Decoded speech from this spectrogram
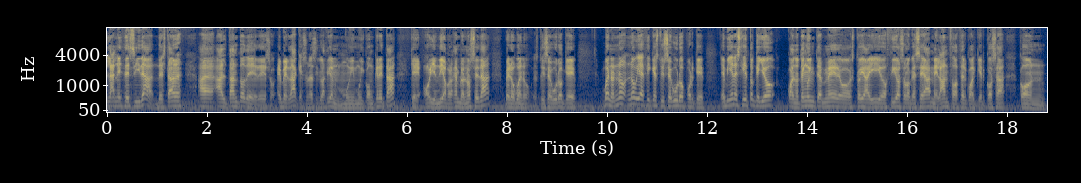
la necesidad de estar al tanto de, eso. Es verdad que es una situación muy, muy concreta, que hoy en día, por ejemplo, no se da, pero bueno, estoy seguro que... Bueno, no, no voy a decir que estoy seguro porque bien es cierto que yo cuando tengo internet o estoy ahí ocioso o lo que sea, me lanzo a hacer cualquier cosa con,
